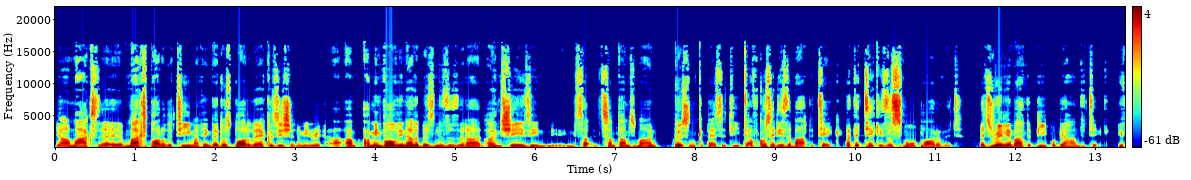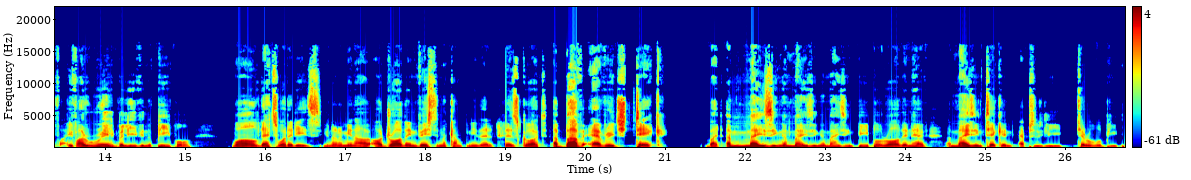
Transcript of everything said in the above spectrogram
Yeah, Mark's uh, Mark's part of the team. I think that was part of the acquisition. I mean, I'm, I'm involved in other businesses that I own shares in, in, sometimes in my own personal capacity. Of course, it is about the tech, but the tech is a small part of it. It's really about the people behind the tech. If if I really believe in the people, well, that's what it is. You know what I mean? I, I'd rather invest in a company that has got above average tech but amazing, amazing, amazing people rather than have amazing tech and absolutely terrible people.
